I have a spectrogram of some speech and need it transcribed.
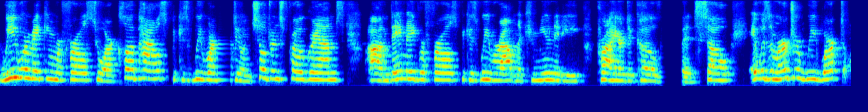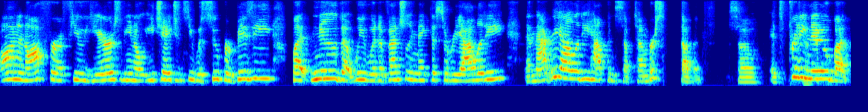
We were making referrals to our clubhouse because we weren't doing children's programs. Um, they made referrals because we were out in the community prior to COVID. So it was a merger we worked on and off for a few years. You know, each agency was super busy, but knew that we would eventually make this a reality. And that reality happened September 7th. So it's pretty new, but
